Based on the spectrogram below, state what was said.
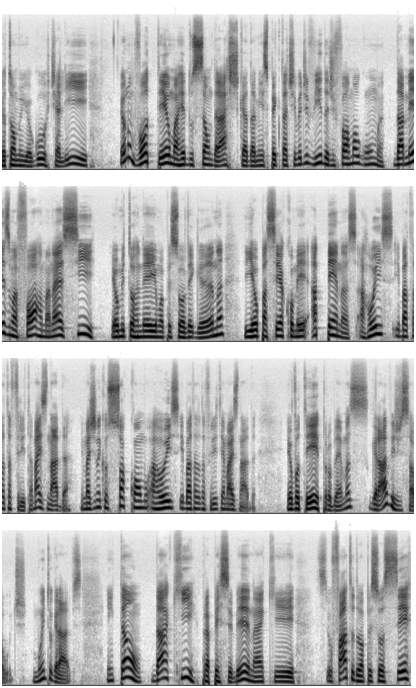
eu tomo um iogurte ali, eu não vou ter uma redução drástica da minha expectativa de vida de forma alguma. Da mesma forma, né, se eu me tornei uma pessoa vegana e eu passei a comer apenas arroz e batata frita, mais nada. Imagina que eu só como arroz e batata frita e mais nada. Eu vou ter problemas graves de saúde, muito graves. Então, daqui para perceber, né, que o fato de uma pessoa ser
